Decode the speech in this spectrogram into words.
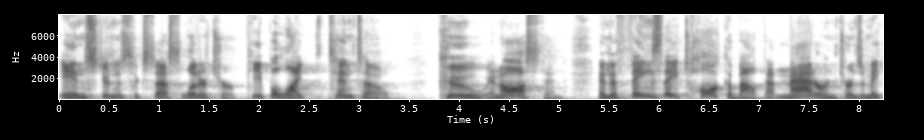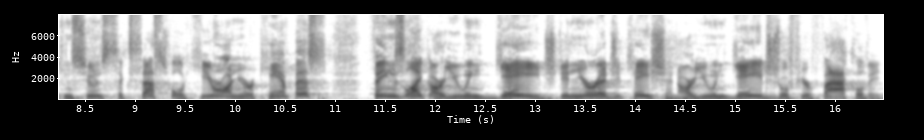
in student success literature, people like Tinto, Kuh, and Astin, and the things they talk about that matter in terms of making students successful here on your campus, things like are you engaged in your education? Are you engaged with your faculty?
